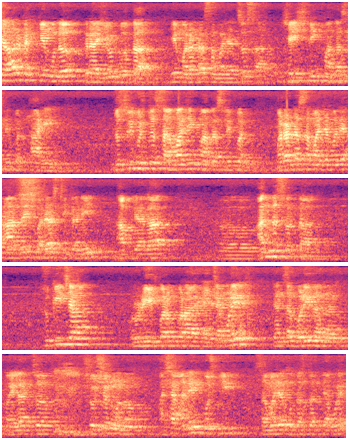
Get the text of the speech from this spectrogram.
चार टक्के मुलं ग्रॅज्युएट होतात. हे मराठा समाजाचं शैक्षणिक मागासलेपण आहे. दुसरी गोष्ट सामाजिक मागासलेपण मराठा समाजामध्ये आजही बऱ्याच ठिकाणी आपल्याला अंधश्रद्धा चुकीच्या रूढी परंपरा याच्यामुळे त्यांचा बळी जाणं महिलांचं शोषण होणं अशा अनेक गोष्टी समाजात होत असतात. त्यामुळे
